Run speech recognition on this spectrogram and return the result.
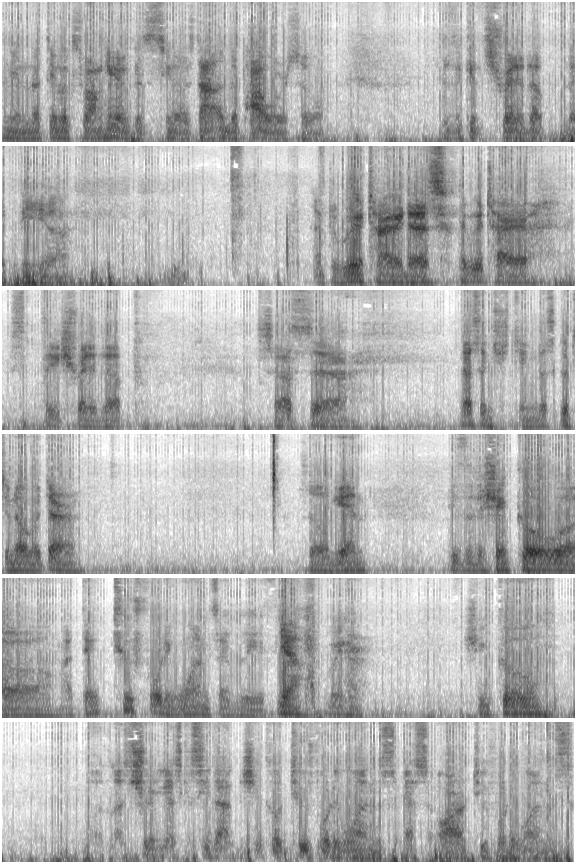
I mean, nothing looks wrong here because, you know, it's not under power, so it doesn't get shredded up like the, uh, the rear tire does. The rear tire is pretty shredded up. So that's, uh, that's interesting. That's good to know right there. So again, these are the Shinko, uh, I think 241s, I believe. Yeah, right here. Shinko, I'm not sure you guys can see that. Shinko 241s, SR 241s.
